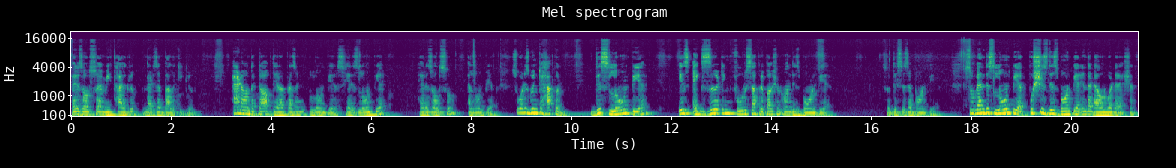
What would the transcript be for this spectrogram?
there is also a methyl group that is a bulky group. And on the top there are present lone pairs. Here is lone pair. Here is also a lone pair. So what is going to happen? This lone pair is exerting force of repulsion on this bond pair. So this is a bond pair. So when this lone pair pushes this bond pair in the downward direction,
